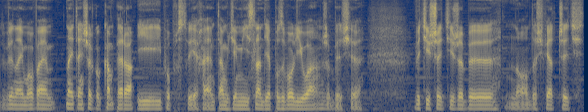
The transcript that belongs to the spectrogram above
Wynajmowałem najtańszego kampera i po prostu jechałem tam, gdzie mi Islandia pozwoliła, żeby się wyciszyć i żeby no, doświadczyć,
